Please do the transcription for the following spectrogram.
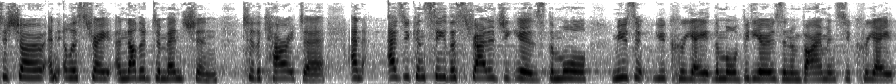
to show and illustrate another dimension to the character. And as you can see, the strategy is the more music you create, the more videos and environments you create,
